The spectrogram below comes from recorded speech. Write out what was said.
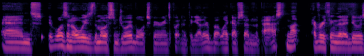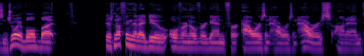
And it wasn't always the most enjoyable experience putting it together. But like I've said in the past, not everything that I do is enjoyable, but there's nothing that I do over and over again for hours and hours and hours on end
